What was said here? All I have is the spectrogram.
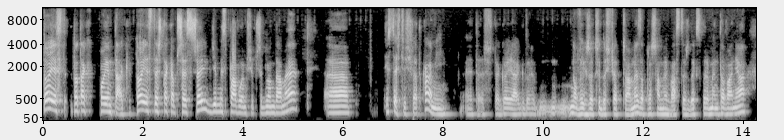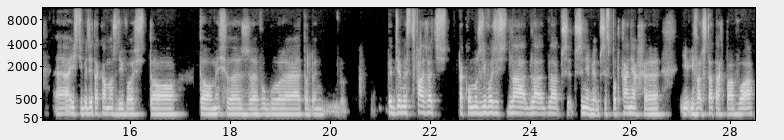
to jest, to tak powiem tak, to jest też taka przestrzeń, gdzie my z Pawłem się przyglądamy. E, jesteście świadkami też tego, jak do, nowych rzeczy doświadczamy. Zapraszamy Was też do eksperymentowania. E, jeśli będzie taka możliwość, to, to myślę, że w ogóle to będziemy stwarzać taką możliwość dla, dla, dla przy, przy, nie wiem, przy spotkaniach i, i warsztatach Pawła,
